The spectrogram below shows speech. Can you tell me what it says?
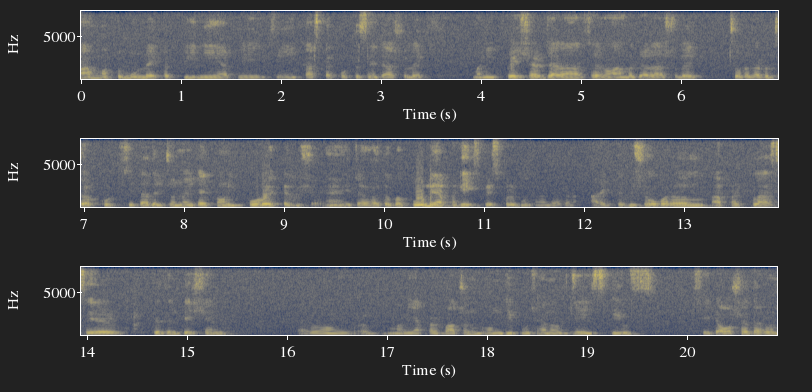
নামমাত্র মূল্যে একটা ফি নিয়ে আপনি যে কাজটা করতেছেন, এটা আসলে মানে প্রেশার যারা আছে এবং আমরা যারা আসলে ছোটখাটো জব করছি, তাদের জন্য এটা একটা অনেক বড় একটা বিষয় হ্যাঁ? এটা হয়তো বা বলে আপনাকে এক্সপ্রেস করে বোঝানো যাবে না। আরেকটা বিষয় ওভারঅল আপনার ক্লাসের প্রেজেন্টেশন এবং মানে আপনার বাচন ভঙ্গি বোঝানোর যে স্কিলস সেটা অসাধারণ।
